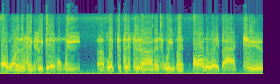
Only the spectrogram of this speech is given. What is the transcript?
Uh, one of the things we did when we uh, looked at this design is we went all the way back to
